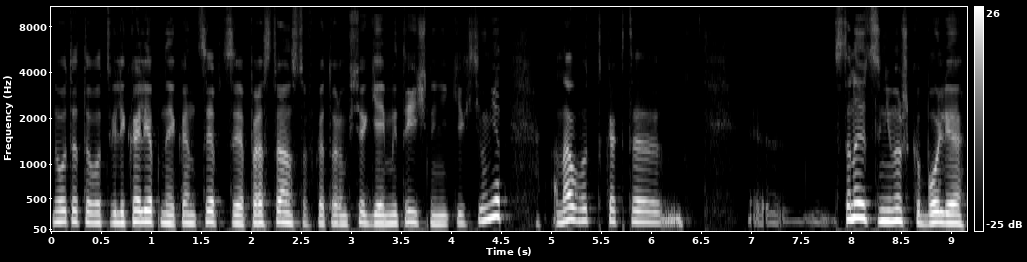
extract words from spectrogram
ну, вот эта вот великолепная концепция пространства, в котором все геометрично, никаких сил нет, она вот как-то э, становится немножко более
